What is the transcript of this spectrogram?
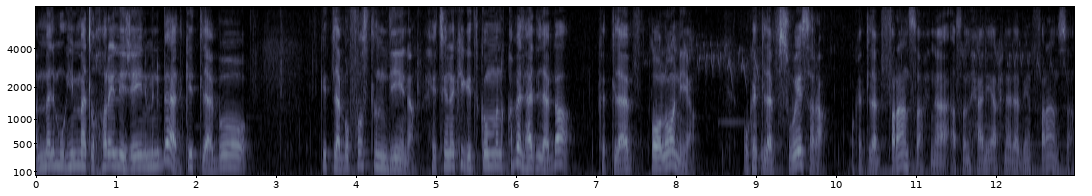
أما المهمات الأخرين اللي جايين من بعد كيتلعبوا كيتلعبوا في وسط المدينة حيت أنا كي قلت لكم من قبل هاد اللعبة كتلعب في بولونيا وكتلعب في سويسرا وكتلعب في فرنسا. حنا أصلا حاليا حنا لاعبين في فرنسا.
